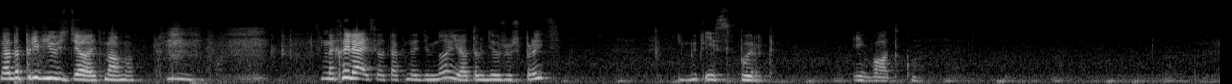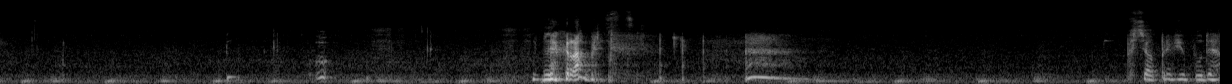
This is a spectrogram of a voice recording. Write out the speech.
Надо превью сделать, мама. Нахиляйся вот так наді мною, я так держу шприц. І спирт. І ватку. Для храбрості. Все, превью буде.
